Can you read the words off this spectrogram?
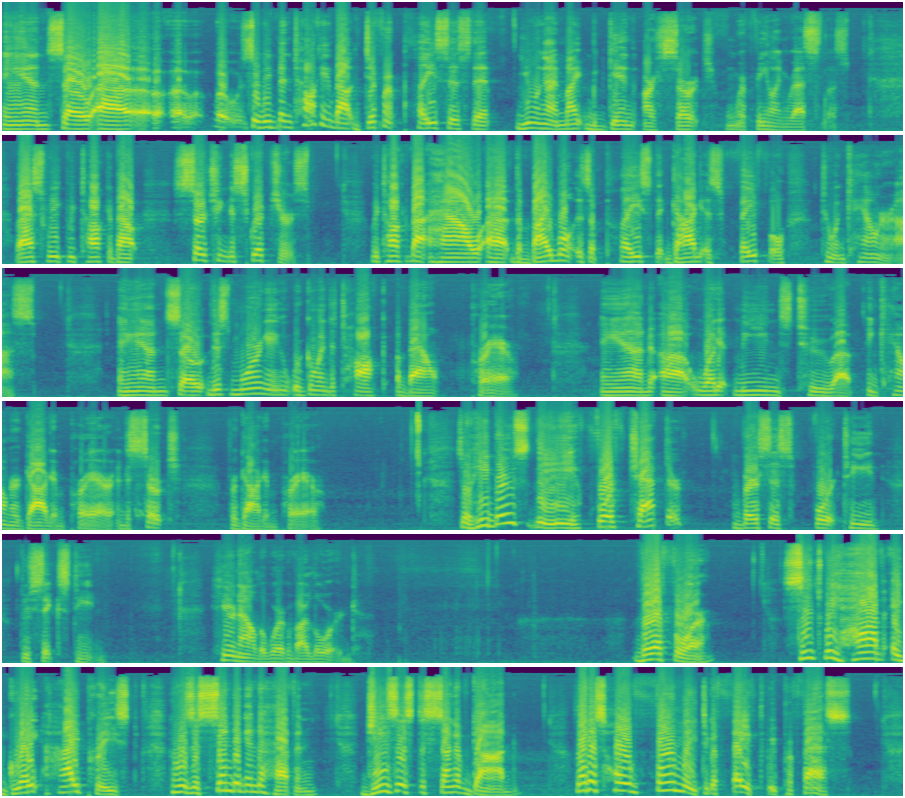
And so, uh, uh, uh, so we've been talking about different places that you and I might begin our search when we're feeling restless. Last week we talked about searching the scriptures. We talked about how uh, the Bible is a place that God is faithful to encounter us. And so this morning we're going to talk about prayer and uh, what it means to uh, encounter God in prayer and to search for God in prayer. So, Hebrews, the fourth chapter, verses 14 through 16. Hear now the word of our Lord. Therefore, since we have a great high priest who is ascending into heaven, Jesus the Son of God, let us hold firmly to the faith we profess.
